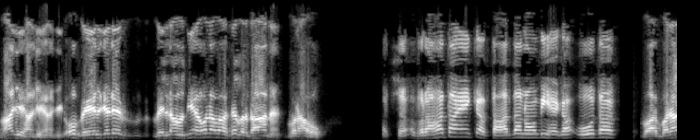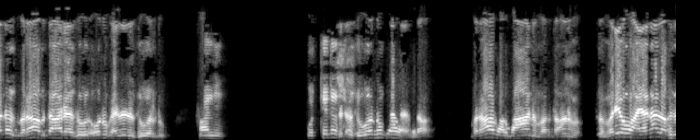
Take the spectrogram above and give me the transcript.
ਹਾਂਜੀ ਹਾਂਜੀ ਹਾਂਜੀ। ਉਹ ਵੇਲ ਜਿਹੜੇ ਵੇਲਾਂ ਹੁੰਦੀਆਂ ਉਹਨਾਂ ਵਾਸਤੇ ਵਰਦਾਨ ਹੈ ਵਰਾਹੋ। ਅੱਛਾ ਵਰਾਹ ਤਾਂ ਇੱਕ ਅਵਤਾਰ ਦਾ ਨਾਮ ਵੀ ਹੈਗਾ ਉਹਦਾ ਵਾ- ਵਰਾ ਤਾਂ ਵਰਾ ਅਵਤਾਰ ਹੈ ਉਹਨੂੰ ਕਹਿੰਦੇ ਨੇ ਸੂਰ ਨੂੰ। ਹਾਂਜੀ। ਉੱਥੇ ਤਾਂ ਸੂਰ ਨੂੰ ਕਿਹਾ ਹੈ ਵਰਾ ਵਰਾ ਵਰਦਾਨ ਵਰਦਾਨ। ਵਰਿਓ ਆਇਆ ਨਾ ਲਫ਼ਜ਼।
